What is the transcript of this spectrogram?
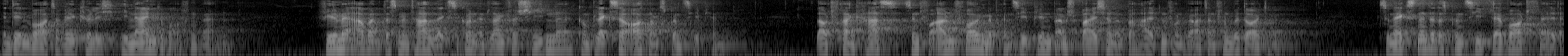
in den Worte willkürlich hineingeworfen werden. Vielmehr arbeitet das mentale Lexikon entlang verschiedener, komplexer Ordnungsprinzipien. Laut Frank Hass sind vor allem folgende Prinzipien beim Speichern und Behalten von Wörtern von Bedeutung. Zunächst nennt er das Prinzip der Wortfelder.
